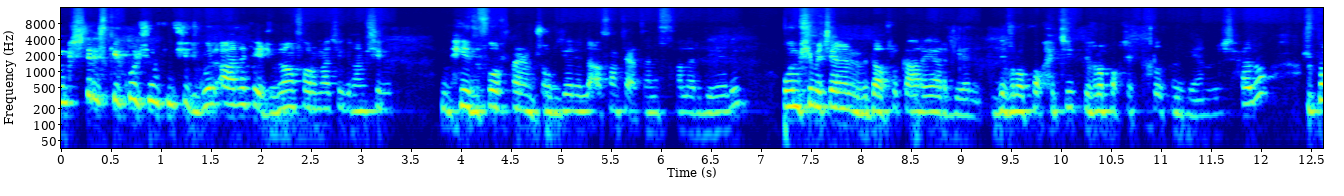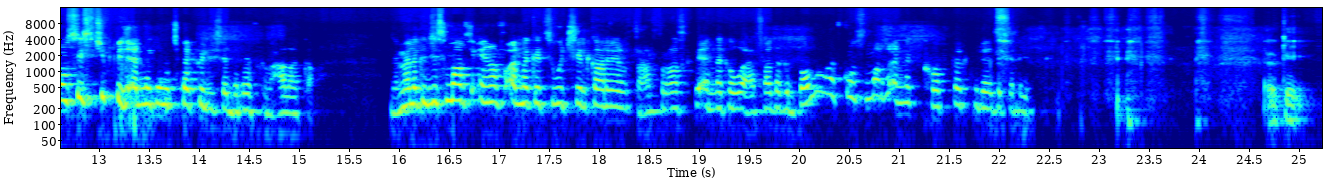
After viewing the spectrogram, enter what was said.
ممكنش تريسكي كلشي وتمشي تقول آه أنا كيعجبني ال informatique غنمشي نحيد ال full-time job ديالي اللي أصلا تعطيني ال salaire ديالي ونمشي مثلا نبدا في ال carrière ديال développeur حيت développeur تيتخلص مزيان ولا شي حاجة je pense stupide انك ما تكالكوليش هذا ال risque بحال هكا زعما الا كنتي smart enough انك تسويتشي ال carrière تعرف راسك بانك واعر في هذاك ال domaine غتكون smart انك تكالكولي هذاك ال risque okay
